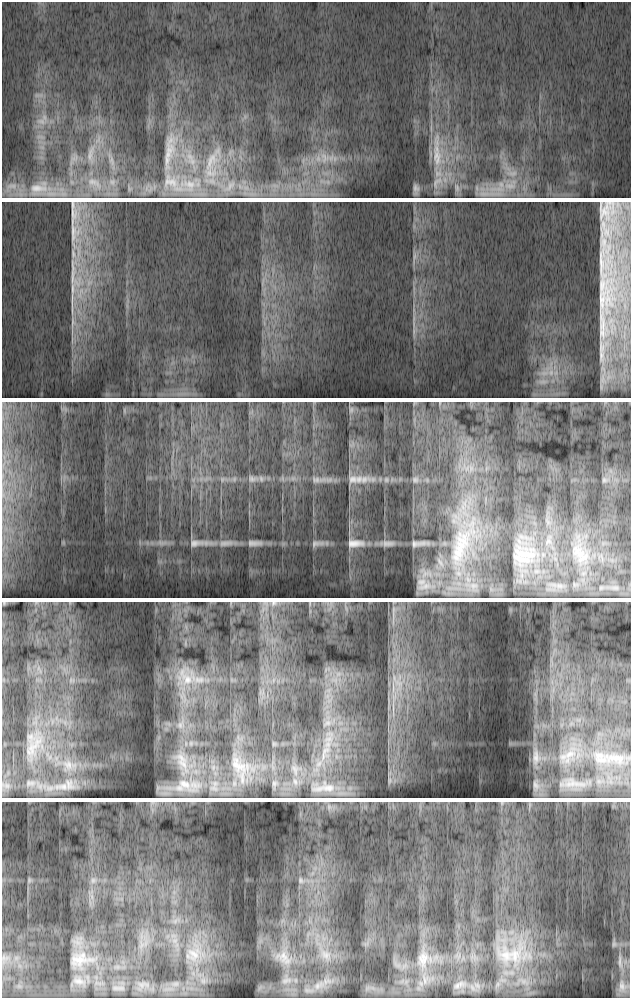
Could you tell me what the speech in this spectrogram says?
4 viên nhưng mà nãy nó cũng bị bay ra ngoài rất là nhiều do là khi cắt cái tinh dầu này thì nó sẽ nó là đó. Mỗi một ngày chúng ta đều đang đưa một cái lượng tinh dầu thông đỏ sâm ngọc linh cần tây à, vào trong cơ thể như thế này để làm gì ạ? Để nó giải quyết được cái độc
